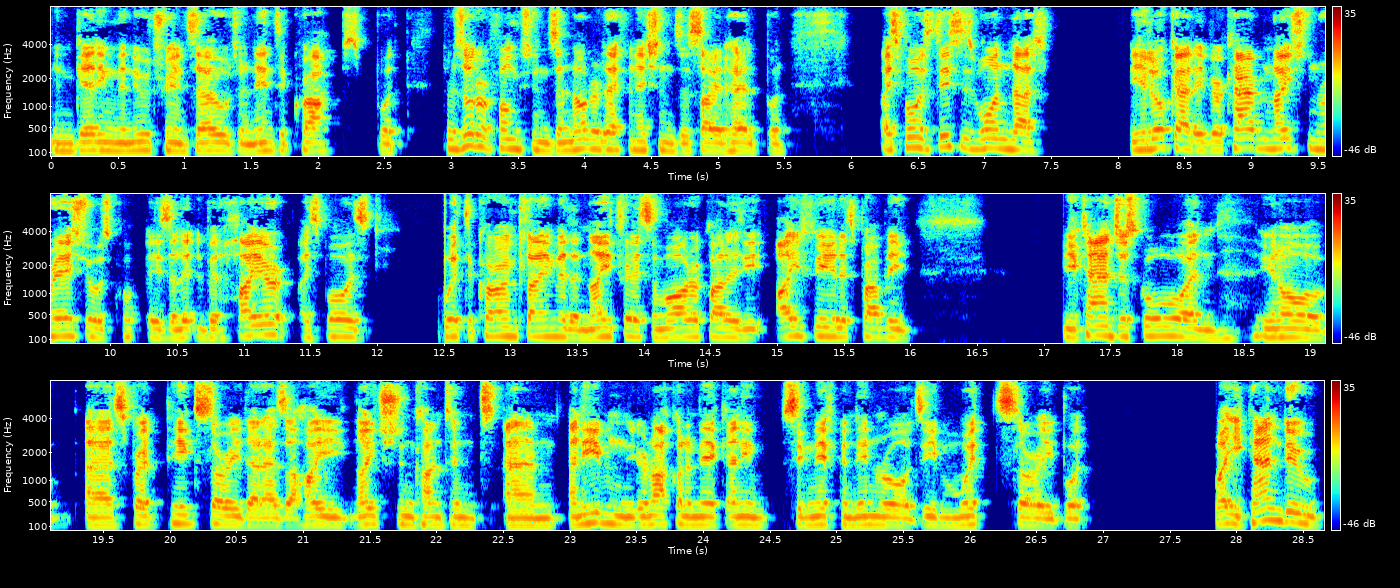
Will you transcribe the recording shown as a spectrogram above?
in getting the nutrients out and into crops, but there's other functions and other definitions of soil health. But I suppose this is one that you look at if your carbon nitrogen ratio is, is a little bit higher, I suppose with the current climate and nitrates and water quality, I feel it's probably you can't just go and you know uh, spread pig slurry that has a high nitrogen content, um, and even you're not going to make any significant inroads even with slurry. But what you can do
